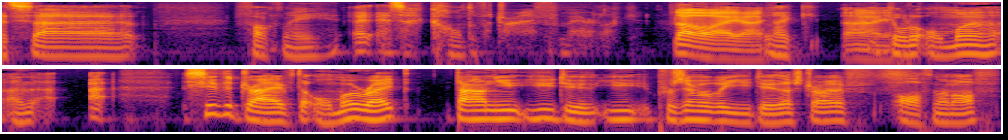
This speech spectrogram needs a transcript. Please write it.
it's uh, fuck me. It, it's a cunt of a drive from here. Like, Oh, aye, aye. like Aye. you go to Omagh and I, I, see the drive to Omagh, right? Dan, you you do you presumably you do this drive often and off.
